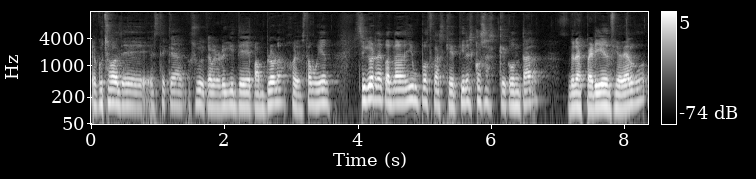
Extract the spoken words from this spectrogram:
he escuchado el de este que ha subido el de Pamplona, joder, está muy bien. Sí que es verdad cuando hay un podcast que tienes cosas que contar de una experiencia, de algo,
